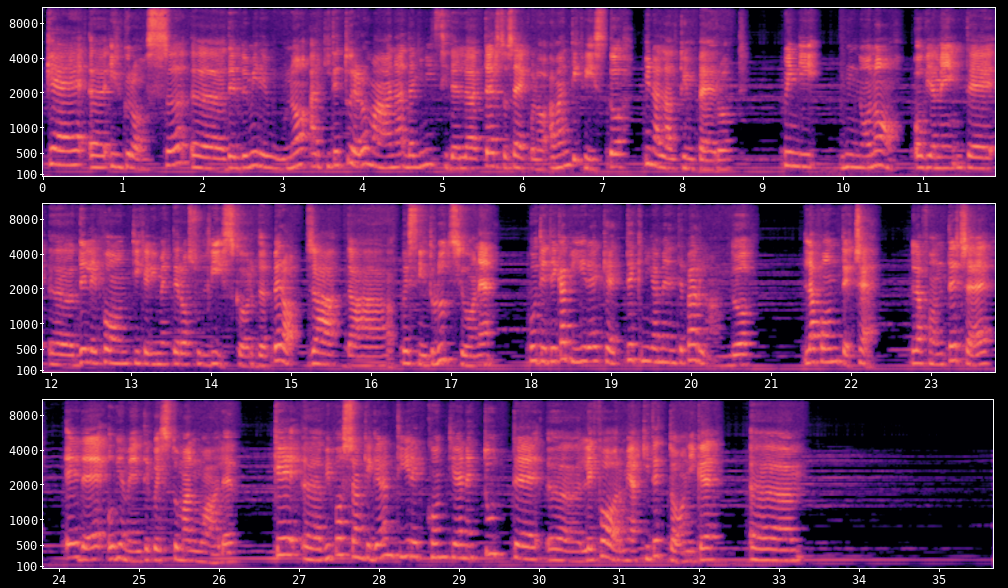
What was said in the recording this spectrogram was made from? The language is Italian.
che è eh, il Gross eh, del 2001, architettura romana dagli inizi del III secolo a.C. fino all'Alto Impero. Quindi non ho ovviamente eh, delle fonti che vi metterò sul Discord, però già da questa introduzione potete capire che tecnicamente parlando la fonte c'è, la fonte c'è ed è ovviamente questo manuale che eh, vi posso anche garantire contiene tutte eh, le forme architettoniche. Eh,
